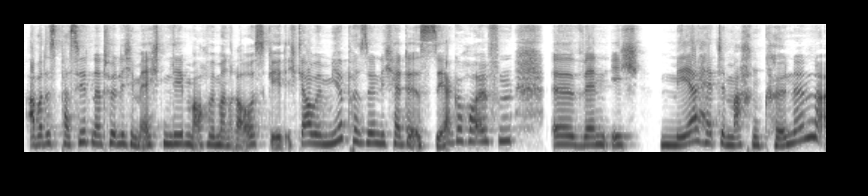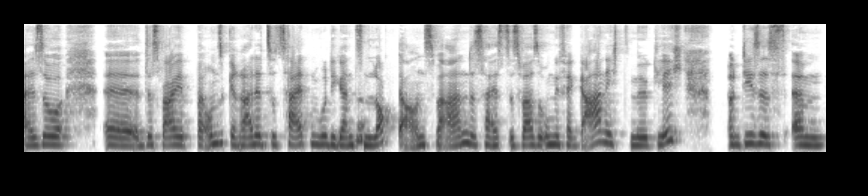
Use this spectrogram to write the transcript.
Aber das passiert natürlich im echten Leben auch, wenn man rausgeht. Ich glaube, mir persönlich hätte es sehr geholfen, äh, wenn ich mehr hätte machen können. Also äh, das war bei uns gerade zu Zeiten, wo die ganzen Lockdowns waren. Das heißt, es war so ungefähr gar nichts möglich. Und dieses ähm,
